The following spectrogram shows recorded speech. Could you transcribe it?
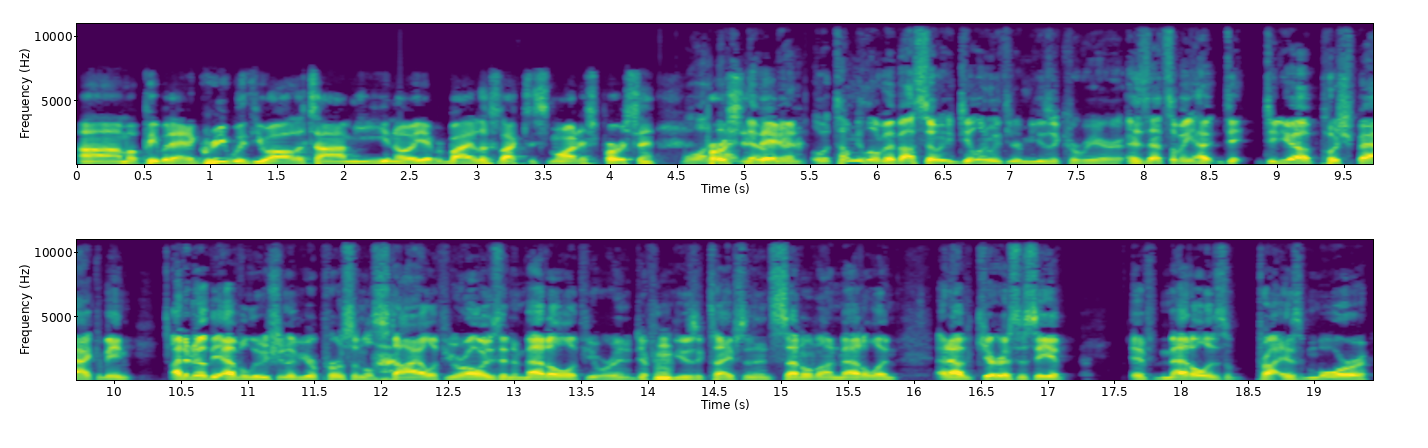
um, of people that agree with you all the time, you, you know, everybody looks like the smartest person Well, on person note, there. man, well, tell me a little bit about so dealing with your music career. Is that something? uh, Did, did you have pushback? I mean, I don't know the evolution of your personal style. If you were always into metal, if you were into different Mm-hmm. music types, and then settled on metal, and and I'm curious to see if if metal is is more.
